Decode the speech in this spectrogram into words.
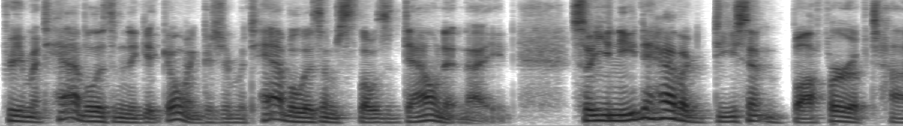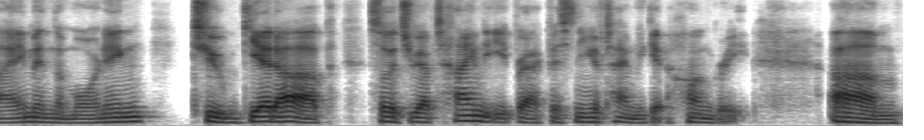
for your metabolism to get going because your metabolism slows down at night so you need to have a decent buffer of time in the morning to get up so that you have time to eat breakfast and you have time to get hungry um,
